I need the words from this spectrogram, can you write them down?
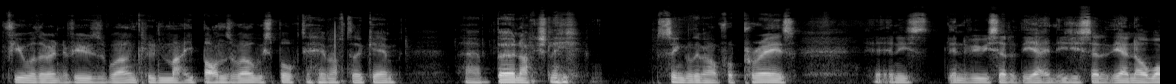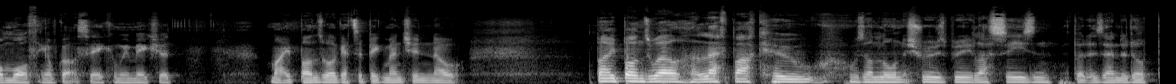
few other interviews as well, including Matty Bondswell. We spoke to him after the game. Uh, Burn actually singled him out for praise in his interview. He said at the end, he just said at the end, "Oh, one more thing I've got to say. Can we make sure Matty Bondswell gets a big mention now?" Matty Bondswell, a left back who was on loan at Shrewsbury last season, but has ended up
